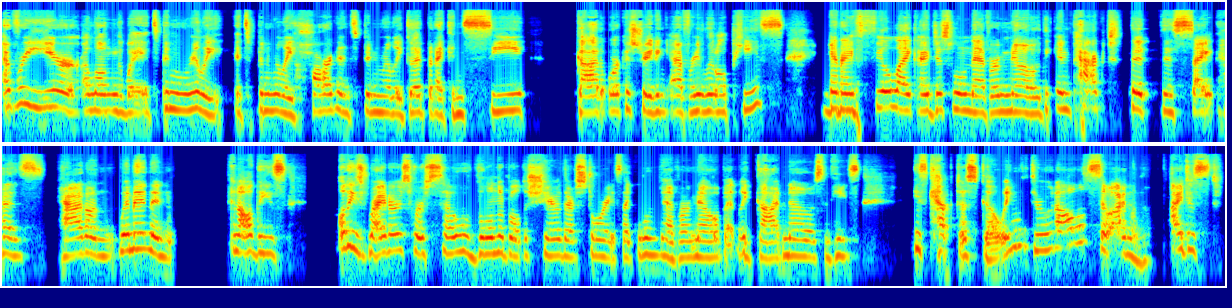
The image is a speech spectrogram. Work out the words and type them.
every year along the way, it's been really, it's been really hard and it's been really good, but I can see God orchestrating every little piece. And I feel like I just will never know the impact that this site has had on women and, and all these, all these writers who are so vulnerable to share their stories. Like we'll never know, but like God knows. And he's, he's kept us going through it all. So I don't know. I just,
